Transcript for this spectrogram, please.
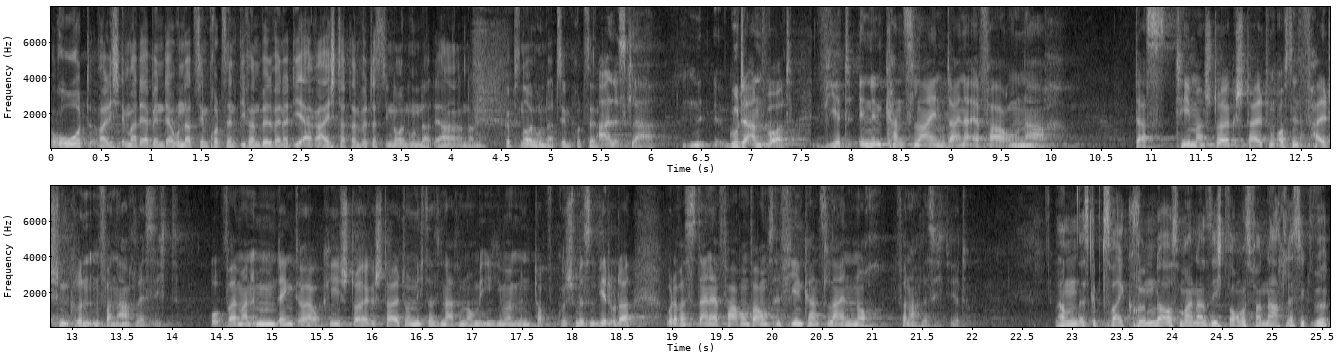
rot, weil ich immer der bin, der 110% liefern will. Wenn er die erreicht hat, dann wird das die 900, ja, und dann gibt es neue 110%. Alles klar. Gute Antwort. Wird in den Kanzleien deiner Erfahrung nach das Thema Steuergestaltung aus den falschen Gründen vernachlässigt. Weil man immer denkt, ah, okay, Steuergestaltung, nicht, dass nachher noch mit jemandem in den Topf geschmissen wird. Oder, oder was ist deine Erfahrung, warum es in vielen Kanzleien noch vernachlässigt wird? Ähm, es gibt zwei Gründe aus meiner Sicht, warum es vernachlässigt wird.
